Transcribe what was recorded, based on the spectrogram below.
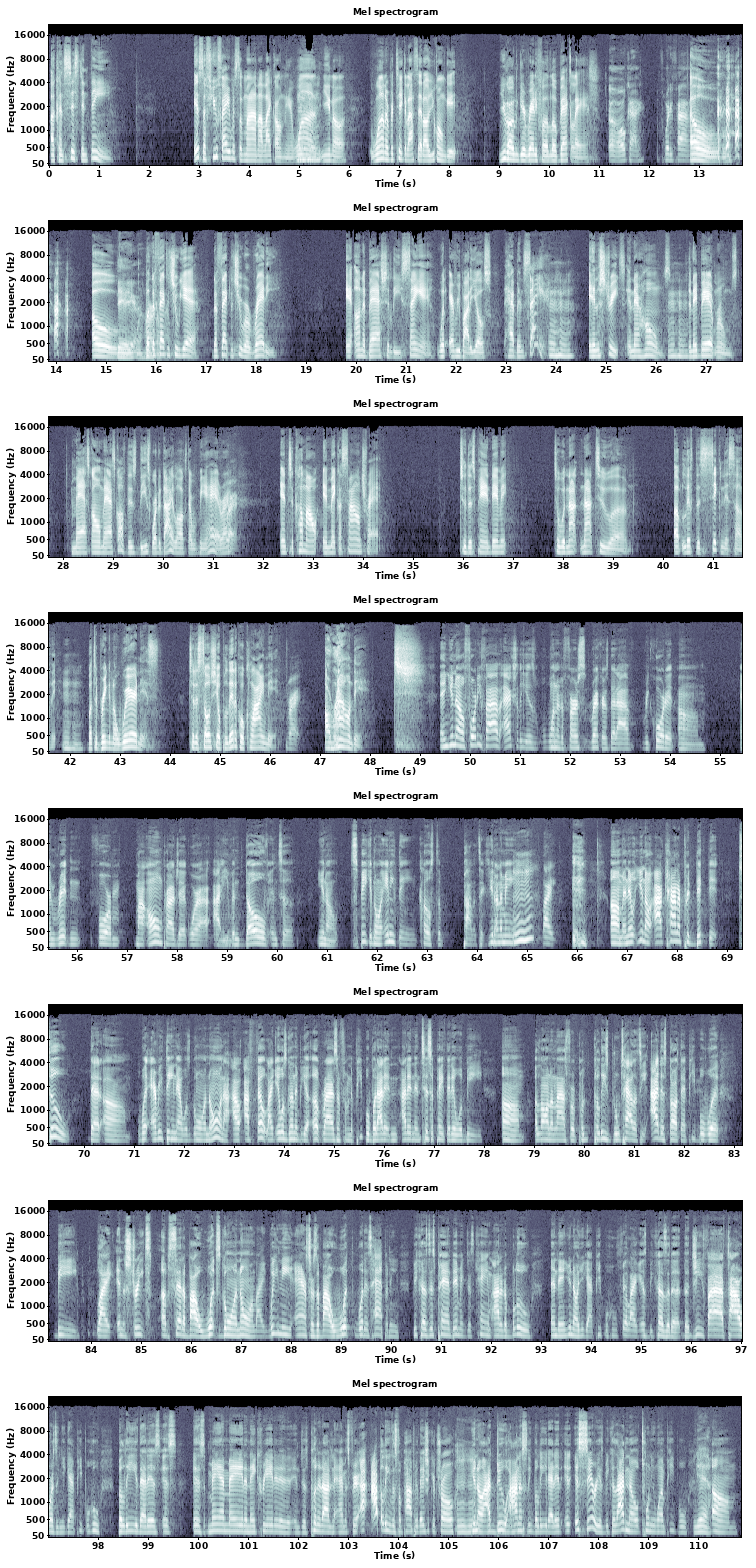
a consistent theme. It's a few favorites of mine I like on there. One, Mm-hmm. you know, one in particular, I said, "Oh, you gonna get, you gonna get ready for a little backlash." Oh, okay. Forty-five. Oh, oh, Yeah, you Yeah. went But the on fact that that you, yeah, the fact that you were ready and unabashedly saying what everybody else had been saying Mm-hmm. in the streets, in their homes, Mhm. in their bedrooms, mask on, mask off. This, these were the dialogues that were being had, right? Right. And to come out and make a soundtrack to this pandemic, to not not to uh, uplift the sickness of it, Mm-hmm. but to bring an awareness to the socio-political climate Right. Around it. And you know, 45 actually is one of the first records that I've recorded um, and written for my own project where I, I even dove into, you know, speaking on anything close to politics. You know what I mean? Mm-hmm. Like, um, and it, you know, I kind of predicted too that um, with everything that was going on, I, I, I felt like it was going to be an uprising from the people, but I didn't, I didn't anticipate that it would be um, along the lines for po- police brutality. I just thought that people would be like in the streets upset about what's going on. Like we need answers about what what is happening because this pandemic just came out of the blue. And then you know you got people who feel like it's because of the the G five towers, and you got people who believe that it's it's it's man made and they created it and just put it out in the atmosphere. I, I believe it's for population control. You know, I do honestly believe that it, it it's serious because I know twenty one people Yeah. um,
